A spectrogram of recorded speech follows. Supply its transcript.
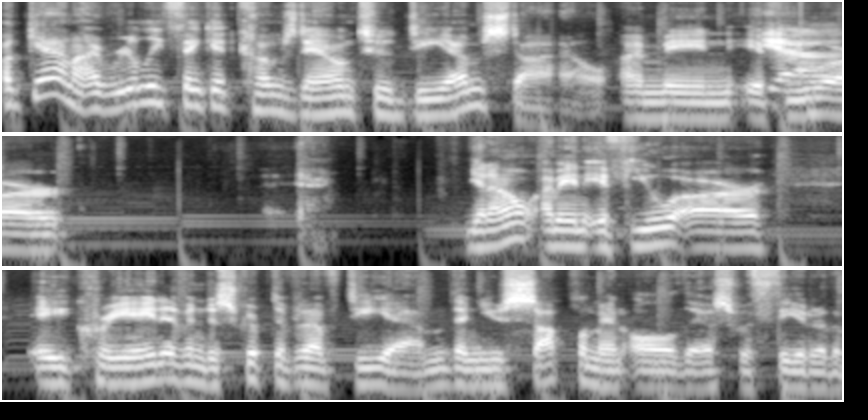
again, I really think it comes down to DM style. I mean, if you are, you know, I mean, if you are a creative and descriptive enough DM, then you supplement all this with theater of the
